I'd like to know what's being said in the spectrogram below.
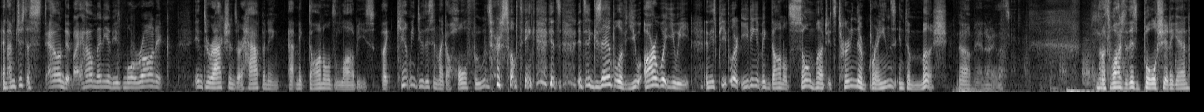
And I'm just astounded by how many of these moronic interactions are happening at McDonald's lobbies. Like, can't we do this in like a Whole Foods or something? It's it's an example of you are what you eat. And these people are eating at McDonald's so much it's turning their brains into mush. Oh man, alright, let's Let's watch this bullshit again.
